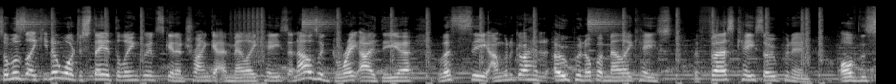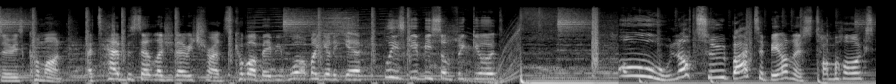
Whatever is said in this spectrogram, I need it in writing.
Someone's like, you know what, just stay at Delinquent Skin and try and get a melee case, and that was a great idea. Let's see, I'm going to go ahead and open up a melee case. The first case opening of the series. Come on, a 10% legendary chance, Come on, baby, what am I going to get? Please give me something good. Oh, not too bad to be honest. Tomahawks.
